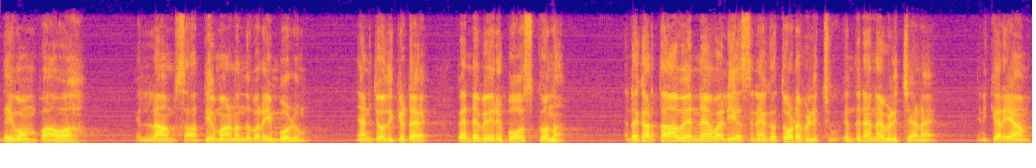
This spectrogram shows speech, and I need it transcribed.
ദൈവം പാവ. എല്ലാം സാധ്യമാണെന്ന് പറയുമ്പോഴും. ഞാൻ ചോദിക്കട്ടെ എന്റെ പേര് ബോസ്കോന്ന്. എന്റെ കർത്താവ് എന്നെ വലിയ സ്നേഹത്തോടെ വിളിച്ചു. എന്തിനാ എന്നെ വിളിച്ചേണേ എനിക്കറിയാം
